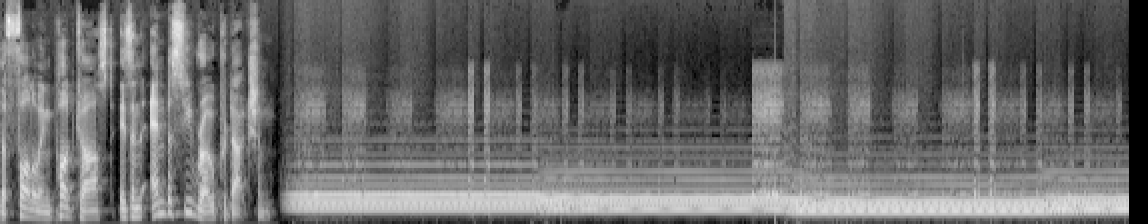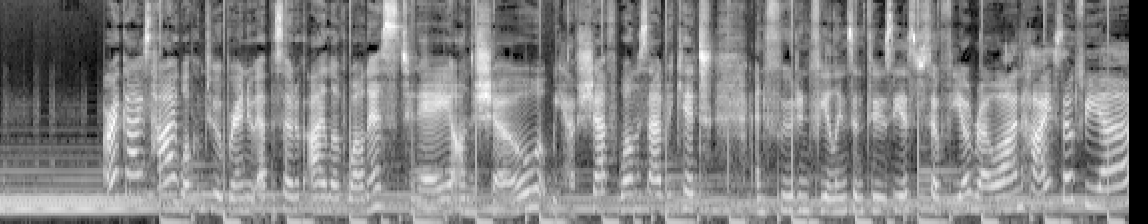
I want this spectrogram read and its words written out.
The following podcast is an Embassy Row production. All right, guys. Hi. Welcome to a brand new episode of I Love Wellness. Today on the show, we have chef, wellness advocate, and food and feelings enthusiast Sophia Rowan. Hi, Sophia.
